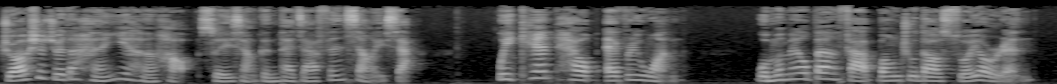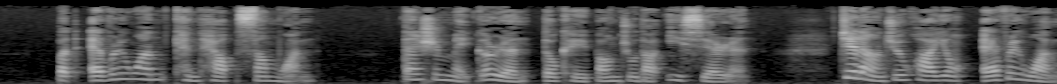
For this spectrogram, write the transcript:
主要是觉得含义很好，所以想跟大家分享一下。We can't help everyone。我们没有办法帮助到所有人，but everyone can help someone。但是每个人都可以帮助到一些人。这两句话用 everyone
